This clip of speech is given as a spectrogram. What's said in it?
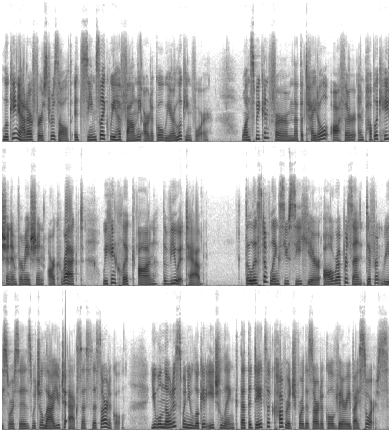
Looking at our first result, it seems like we have found the article we are looking for. Once we confirm that the title, author, and publication information are correct, we can click on the View It tab. The list of links you see here all represent different resources which allow you to access this article. You will notice when you look at each link that the dates of coverage for this article vary by source.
